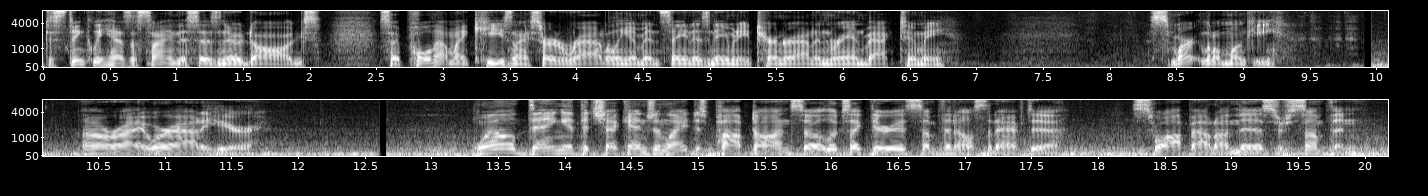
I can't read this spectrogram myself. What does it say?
distinctly has a sign that says no dogs. So I pulled out my keys and I started rattling him and saying his name and he turned around and ran back to me. Smart little monkey. All right, we're out of here. Well, dang it, the check engine light just popped on, so it looks like there is something else that I have to swap out on this or something.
